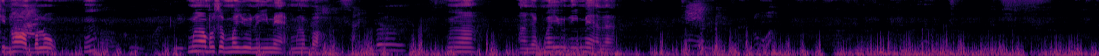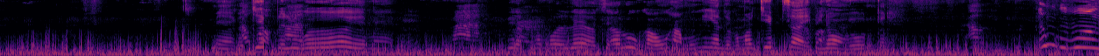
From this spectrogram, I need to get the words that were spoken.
กินฮอดบ่ลูกหึเมื่อบ่สมมาอยู่ในอีแม่เมื่อบ่เมื่ออ่าอยากมาอยู่ในอีแม่แหละแม่ก็เจ็บเลยลูกเอ้ยแม่เรียกน้ำบอลแล้วจะเอาลูกเขาหามุ้งเฮียนเดี๋ยวก็มาเจ็บใส่พี่น้องโยนกันเลยต้องกูบึง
